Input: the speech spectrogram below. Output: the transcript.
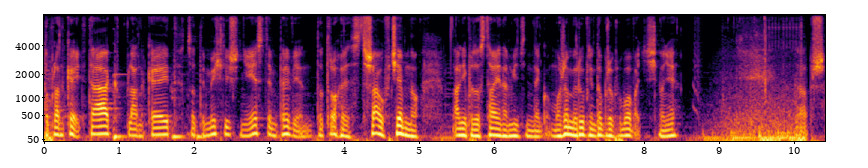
To plan Kate. Tak, plan Kate. Co ty myślisz? Nie jestem pewien. To trochę strzał w ciemno, ale nie pozostaje nam nic innego. Możemy równie dobrze próbować, no nie? Dobrze.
